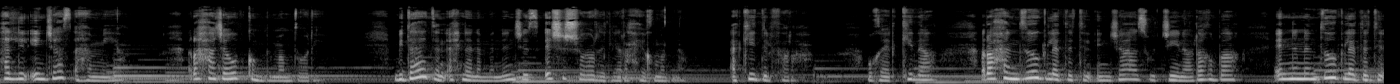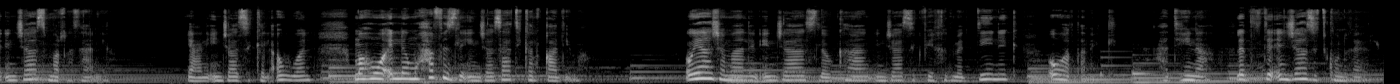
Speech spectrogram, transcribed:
هل للإنجاز أهمية؟ راح أجاوبكم بمنظوري بداية إحنا لما ننجز إيش الشعور اللي راح يغمرنا؟ أكيد الفرح وغير كذا راح نذوق لذة الإنجاز وتجينا رغبة إننا نذوق لذة الإنجاز مرة ثانية. يعني إنجازك الأول ما هو إلا محفز لإنجازاتك القادمة. ويا جمال الإنجاز لو كان إنجازك في خدمة دينك ووطنك. عاد هنا لذة الإنجاز تكون غير.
